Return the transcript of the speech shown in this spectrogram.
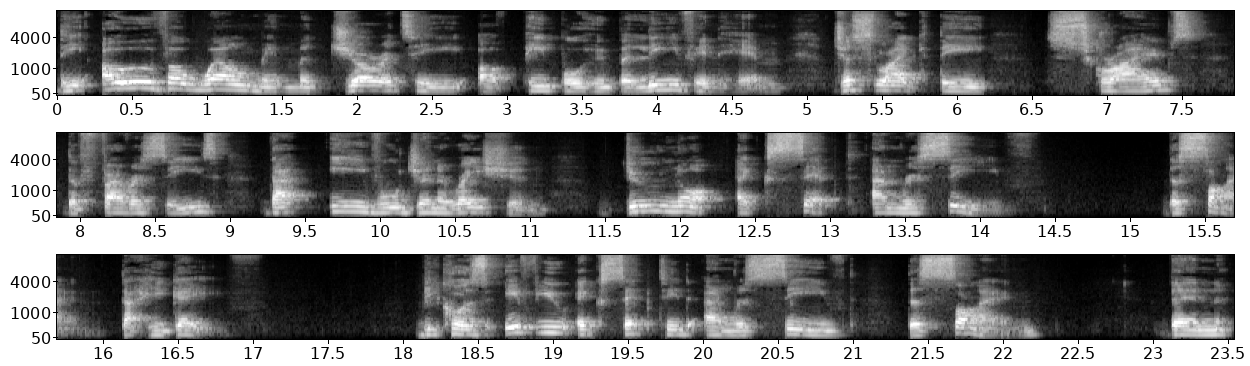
the overwhelming majority of people who believe in him, just like the scribes, the Pharisees, that evil generation, do not accept and receive the sign that he gave. Because if you accepted and received the sign, then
